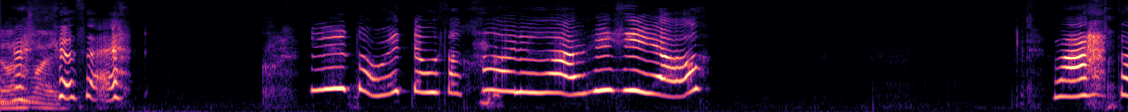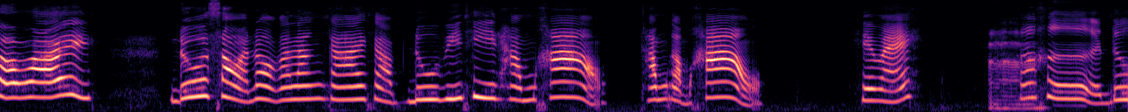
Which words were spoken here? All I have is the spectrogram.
ย้อนวัยกระแสเอ้ยแต่ไม่ดูสักข้อหนึ่งอะพี่เขียว มาต่อไป ดูสอนออกกำลังกายกับดูวิธีทำข้าวทำกับข้าว ใช่ไหมอ่า ก็คือดู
